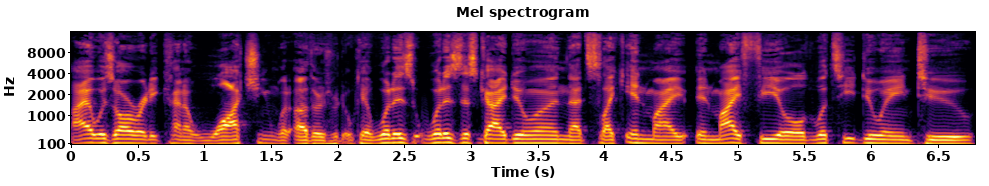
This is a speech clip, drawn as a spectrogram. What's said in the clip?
I was already kind of watching what others were. Doing. Okay, what is what is this guy doing? That's like in my in my field. What's he doing to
